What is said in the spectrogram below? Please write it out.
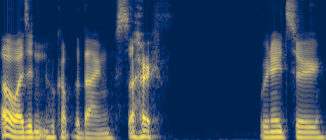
oh, I didn't hook up the bang. So we need to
